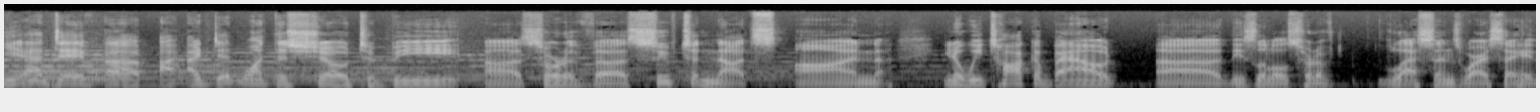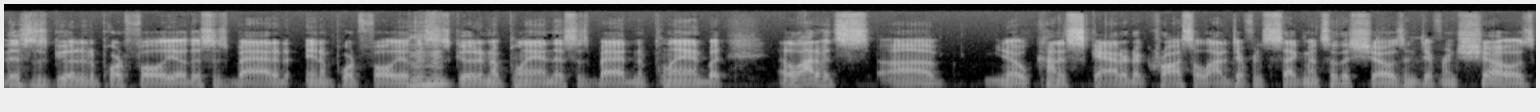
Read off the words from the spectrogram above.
Yeah, Dave, uh, I, I, did want this show to be uh, sort of uh, soup to nuts on, you know, we talk about uh, these little sort of lessons where I say, hey, this is good in a portfolio, this is bad in a portfolio, this mm-hmm. is good in a plan, this is bad in a plan. But a lot of it's, uh, you know, kind of scattered across a lot of different segments of the shows and different shows.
